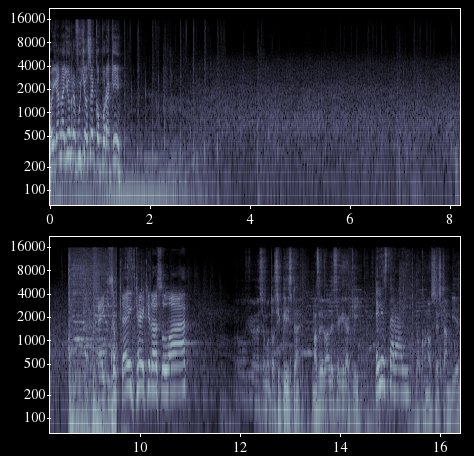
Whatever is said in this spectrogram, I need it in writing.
Oigan, hay un refugio seco por aquí. Thank you. so- They ain't taking us alive. Confío en ese motociclista. Más le vale seguir aquí. Él estará ahí. ¿Lo conoces también?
